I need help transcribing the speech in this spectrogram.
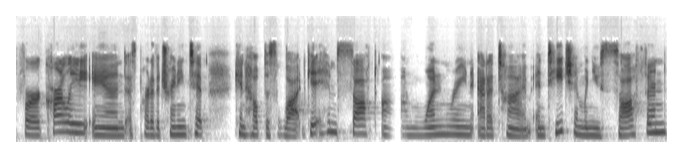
for Carly and as part of a training tip can help this a lot. Get him soft on, on one rein at a time and teach him when you soften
